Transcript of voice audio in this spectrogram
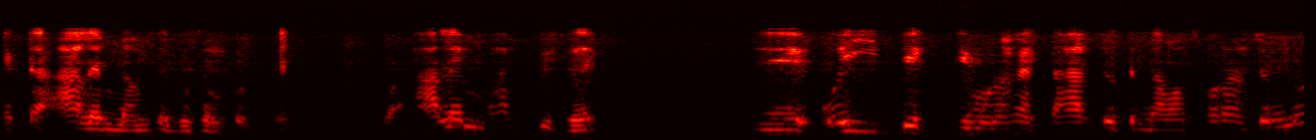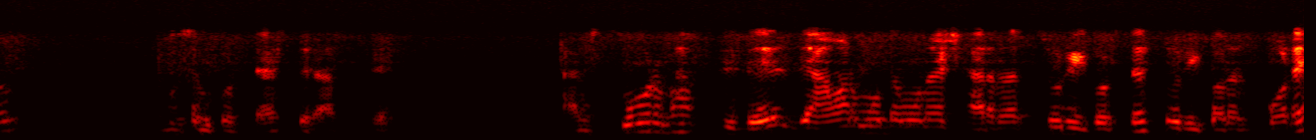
একটা আলেম নামছে গোসল করতে। তো আলেম ভাবতেছে যে, ওই ব্যক্তি মনে হয় তাহাজ্জুদের নামাজ পড়ার জন্য গোসল করতে আসছে রাত্রে। আর চোর ভাবতেছে যে আমার মতো মনে হয় সারা রাত চুরি করছে, চুরি করার পরে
